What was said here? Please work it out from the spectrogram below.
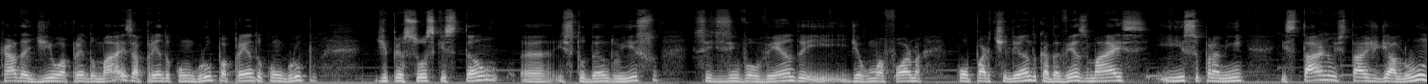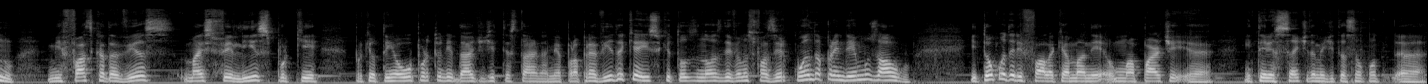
Cada dia eu aprendo mais, aprendo com um grupo, aprendo com um grupo de pessoas que estão uh, estudando isso, se desenvolvendo e, de alguma forma compartilhando cada vez mais. E isso para mim, estar no estágio de aluno, me faz cada vez mais feliz porque porque eu tenho a oportunidade de testar na minha própria vida, que é isso que todos nós devemos fazer quando aprendemos algo. Então, quando ele fala que maneira, uma parte é, interessante da meditação é,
